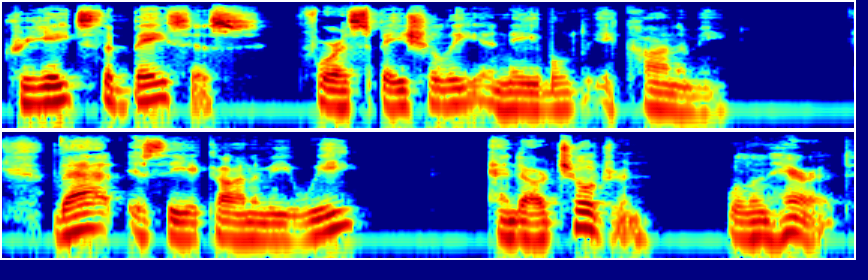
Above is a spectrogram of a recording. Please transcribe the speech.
creates the basis for a spatially enabled economy. That is the economy we and our children will inherit.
